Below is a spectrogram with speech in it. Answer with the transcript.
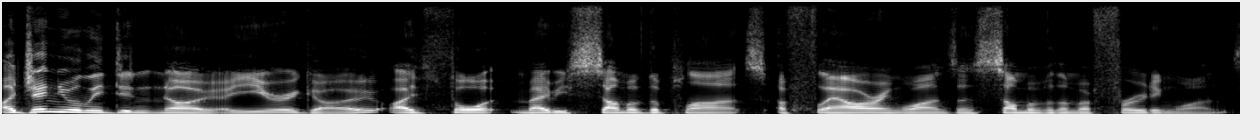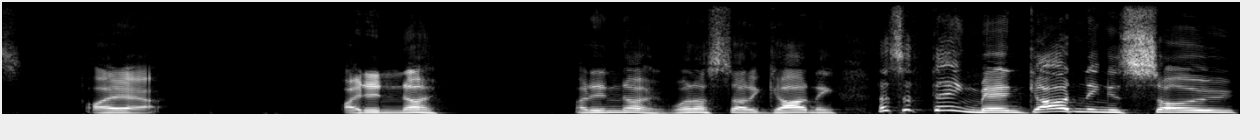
I genuinely didn't know a year ago. I thought maybe some of the plants are flowering ones and some of them are fruiting ones. I, uh, I didn't know. I didn't know when I started gardening. That's the thing, man. Gardening is so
